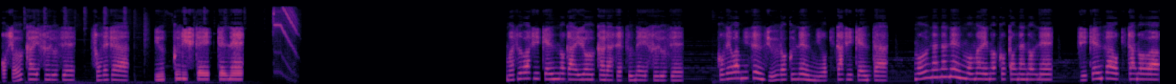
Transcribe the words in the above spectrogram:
を紹介するぜ。それじゃあ、ゆっくりしていってね。まずは事件の概要から説明するぜ。これは2016年に起きた事件だ。もう7年も前のことなのね。事件が起きたのは、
